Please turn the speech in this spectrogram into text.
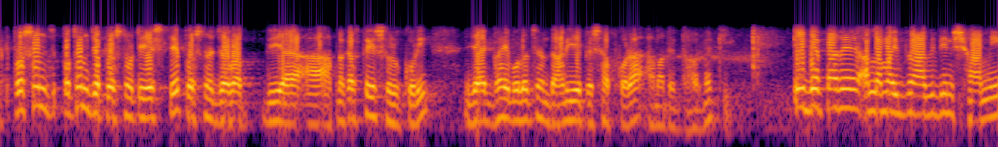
এক প্রশ্ন প্রথম যে প্রশ্নটি এসছে প্রশ্নের জবাব দিয়ে আপনার কাছ থেকে শুরু করি। যে এক ভাই বলেছেন দাঁড়িয়ে পেশাব করা আমাদের ধর্মে কি? এই ব্যাপারে আল্লামা ইবনু আবিদিন স্বামী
